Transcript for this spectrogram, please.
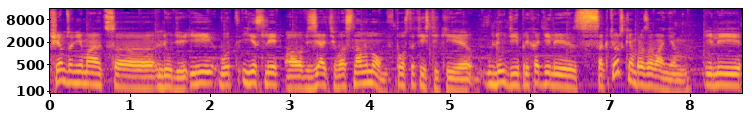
чем занимаются люди. И вот если а, взять в основном по статистике, люди приходили с актерским образованием или,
